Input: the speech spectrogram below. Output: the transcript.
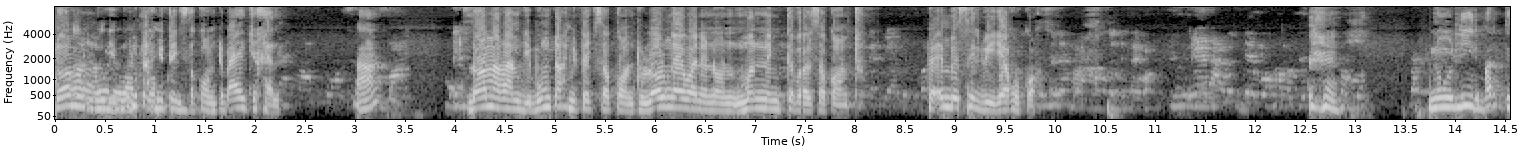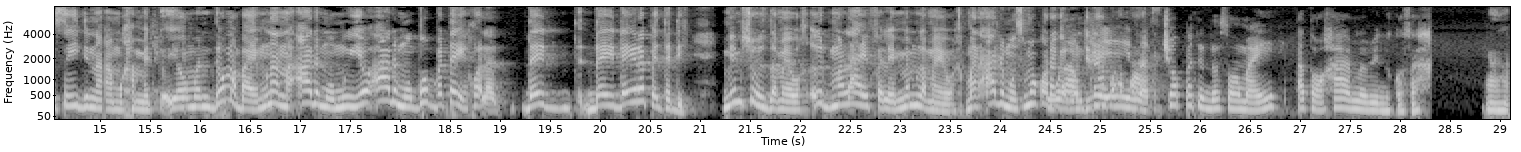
doomu raam ji bu mu tax ñu tëj sa compte bàyyi ci xel. ah. doomu raam ji bu mu tax ñu tëj sa compte loolu ngay wane noonu mën nañ tëbal sa compte te imbécile bi jaru ko. non lii barke Seydina Mouhamed yow man doo ma bàyyi mu naan ma Adamo mu yow Adamo boobu ba tey xoolal day day day répété di même chose la may wax heure bu ma laay fële même la may wax man Adamo su ma ko ragaloon. dina ko waaw nag coppati de son may attends xaaral ma bind ko sax. Ah.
